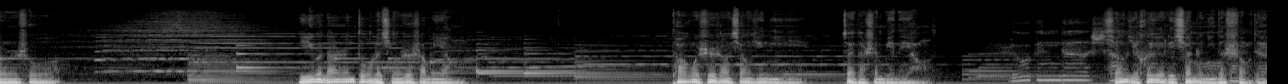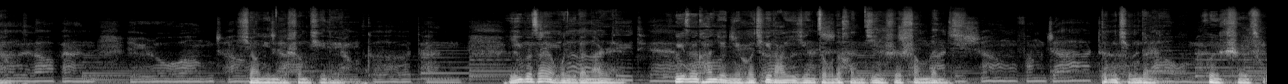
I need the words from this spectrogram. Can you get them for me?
人说，一个男人动了情是什么样子？他会时常想起你在他身边的样子，想起黑夜里牵着你的手的样子，想起你生气的样子。一个在乎你的男人，会在看见你和其他异性走得很近时生闷气。动情的人会吃醋，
